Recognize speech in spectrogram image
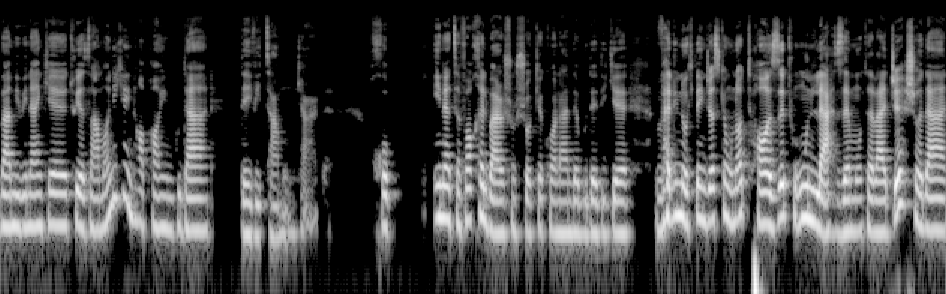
و می‌بینن که توی زمانی که اینها پایین بودن دیوید تموم کرده. خب این اتفاق خیلی براشون شوکه کننده بوده دیگه. ولی نکته اینجاست که اونا تازه تو اون لحظه متوجه شدن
